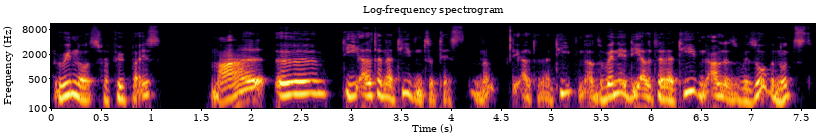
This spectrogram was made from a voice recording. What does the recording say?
für Windows verfügbar ist, mal äh, die Alternativen zu testen. Ne? Die Alternativen. Also wenn ihr die Alternativen alle sowieso benutzt,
